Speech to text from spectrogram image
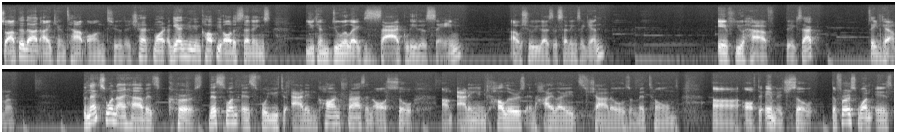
So after that, I can tap onto the check mark. Again, you can copy all the settings. You can do it like exactly the same. I'll show you guys the settings again. If you have the exact same camera. The next one I have is curves. This one is for you to add in contrast and also um, adding in colors and highlights, shadows, or midtones uh, of the image. So the first one is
